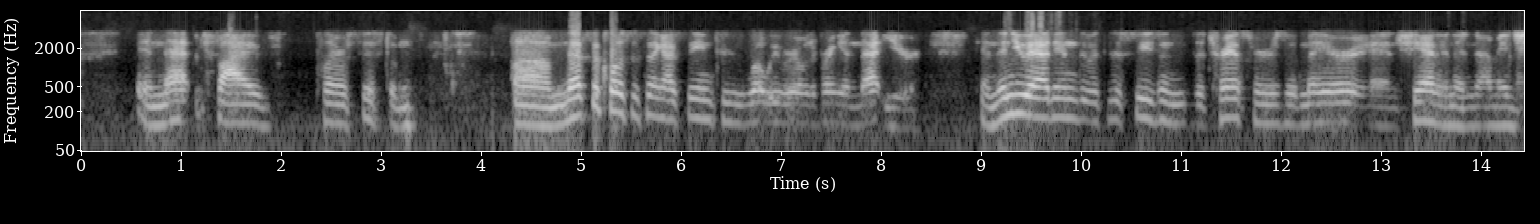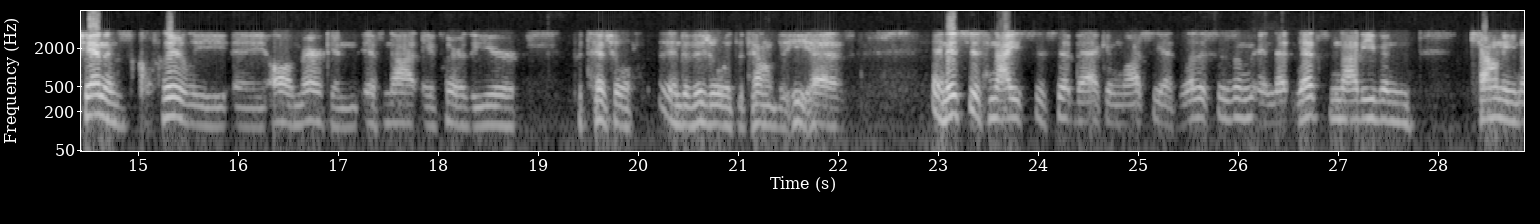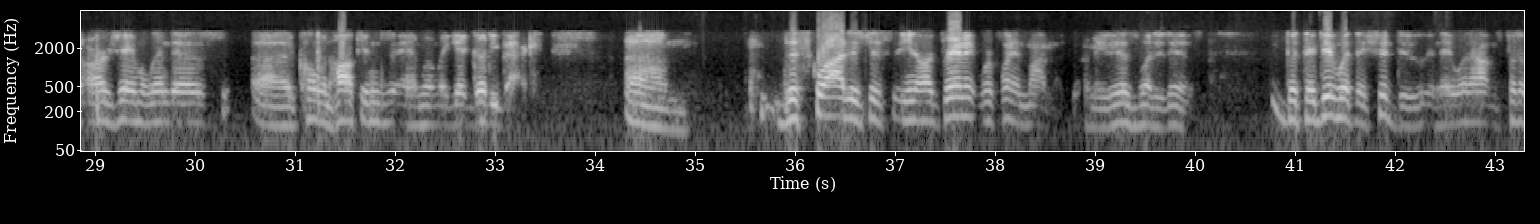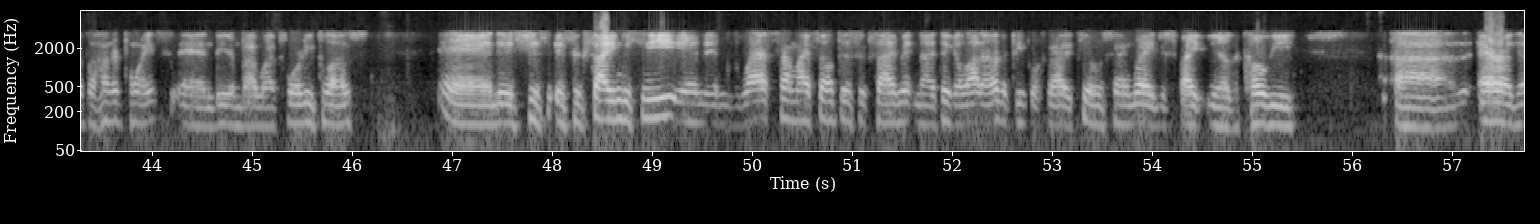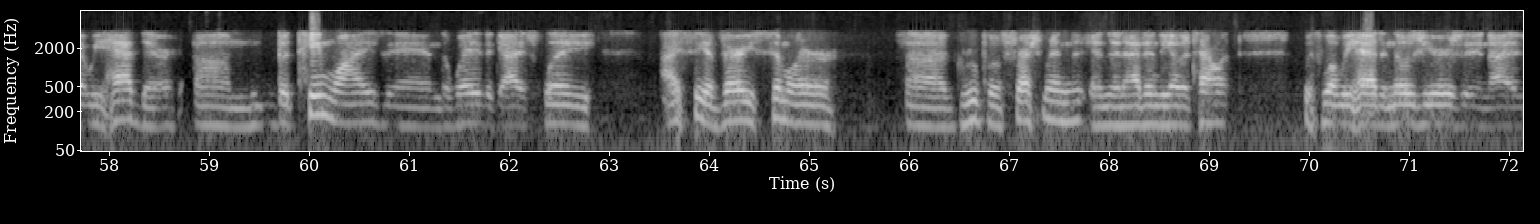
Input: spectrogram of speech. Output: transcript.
In that five-player system, um, that's the closest thing I've seen to what we were able to bring in that year. And then you add in with this season the transfers of Mayer and Shannon, and I mean Shannon's clearly a All American, if not a Player of the Year potential individual with the talent that he has. And it's just nice to sit back and watch the athleticism, and that that's not even counting R.J. Melendez, uh, Coleman Hawkins, and when we get Goody back. Um, the squad is just, you know, granted we're playing Monmouth. I mean, it is what it is. But they did what they should do, and they went out and put up 100 points and beat them by what 40 plus. And it's just it's exciting to see. And, and last time I felt this excitement, and I think a lot of other people probably feel the same way, despite you know the Kofi uh, era that we had there. Um, but team wise and the way the guys play, I see a very similar uh, group of freshmen, and then add in the other talent with what we had in those years. And I,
